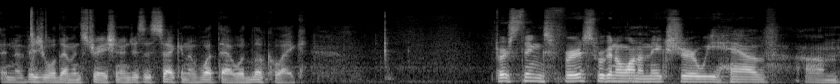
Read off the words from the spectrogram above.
in a visual demonstration in just a second of what that would look like. First things first, we're going to want to make sure we have um,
